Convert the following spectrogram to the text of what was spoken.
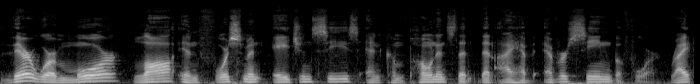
there were more law enforcement agencies and components that, that I have ever seen before, right?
